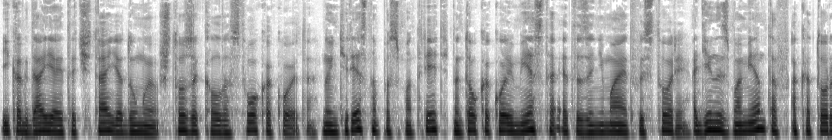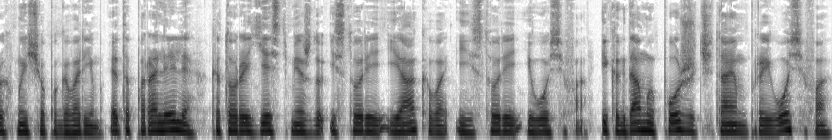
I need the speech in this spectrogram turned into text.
И когда я это читаю, я думаю, что за колдовство какое-то. Но интересно посмотреть на то, какое место это занимает в истории. Один из моментов, о которых мы еще поговорим, это параллели, которые есть между историей Иакова и историей Иосифа. И когда мы позже читаем про Иосифа,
